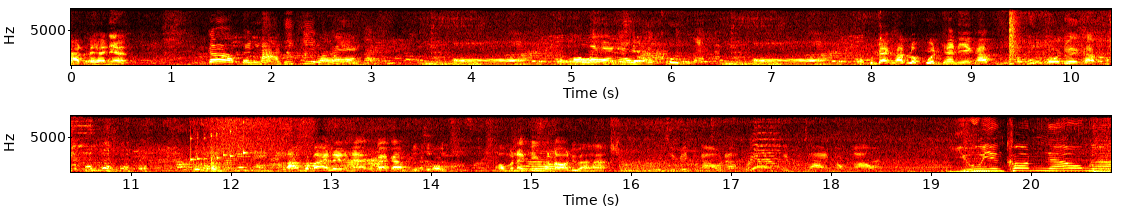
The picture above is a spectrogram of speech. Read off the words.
กัดไหมฮะเนี่ย ก็เป็นหมาที่ขี้ระแวงอ๋อระแวงให้นะขุ่นอะอ๋อคุณแบ็คครับรบกวนแค่นี้ครับขอโทษด้วยครับตามสบายเลยนะฮะคุณแบ็คครับผมผมมานั่งกินข้างนอกดีกว่าฮะชีวิตเหงานะเป็นผู้ชายเหงาเหงาอยู่อยังคนเหงาเหงา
